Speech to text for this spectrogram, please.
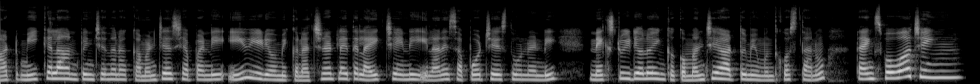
ఆర్ట్ మీకు ఎలా అనిపించిందో నాకు కమెంట్ చేసి చెప్పండి. ఈ వీడియో మీకు నచ్చినట్లయితే లైక్ చేయండి ఇలానే సపోర్ట్ చేస్తూ ఉండండి. నెక్స్ట్ వీడియోలో ఇంకొక మంచి ఆర్ట్తో మీ ముందుకు వస్తాను థ్యాంక్స్ ఫర్ వాచింగ్.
